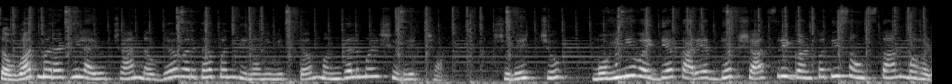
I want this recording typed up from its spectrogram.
संवाद मराठी लाईव्हच्या नवव्या वर्धापन दिनानिमित्त मंगलमय शुभेच्छा. शुभेच्छुक मोहिनी वैद्य कार्याध्यक्षा श्री गणपती संस्थान महड.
